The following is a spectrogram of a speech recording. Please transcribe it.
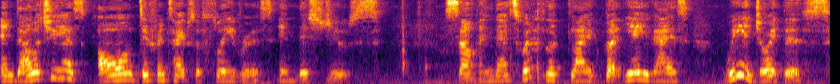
And Dollar Tree has all different types of flavors in this juice. So, and that's what it looked like. But yeah, you guys, we enjoyed this.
